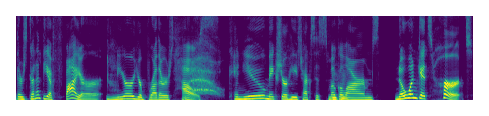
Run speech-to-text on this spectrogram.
there's gonna be a fire near your brother's house wow. can you make sure he checks his smoke mm-hmm. alarms no one gets hurt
